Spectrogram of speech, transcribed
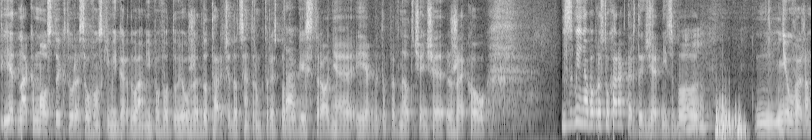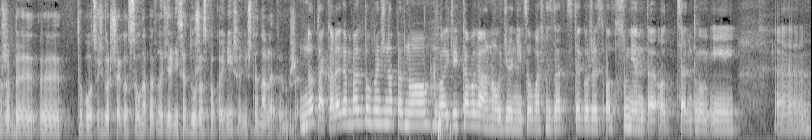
Jednak mosty, które są wąskimi gardłami, powodują, że dotarcie do centrum, które jest po Tak. drugiej stronie i jakby to pewne odcięcie rzeką zmienia po prostu charakter tych dzielnic, bo Mhm. Nie uważam, żeby y, to było coś gorszego. To są na pewno dzielnice dużo spokojniejsze niż te na lewym brzegu. No tak, ale Rembertów będzie na pewno bardziej kameralną dzielnicą, właśnie z racji tego, że jest odsunięte od centrum i. E,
